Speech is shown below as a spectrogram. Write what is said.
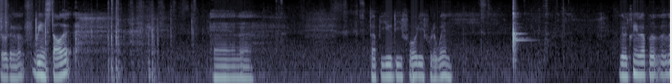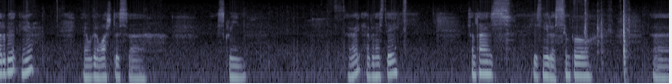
So we're gonna reinstall it. And uh, WD-40 for the win. We're gonna clean it up a, a little bit here. And we're gonna wash this uh, screen. All right, have a nice day. Sometimes you just need a simple uh,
